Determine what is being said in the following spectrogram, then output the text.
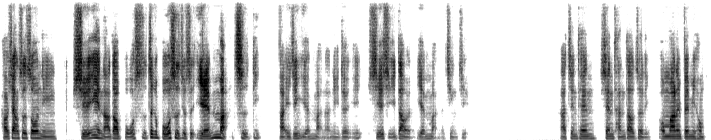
好像是说你学业拿到博士，这个博士就是圆满次第啊，已经圆满了，你的一学习到圆满的境界。啊，今天先谈到这里。，Om Mani p a m e Hum。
